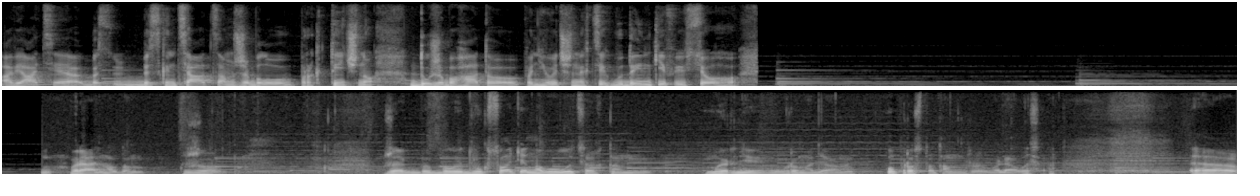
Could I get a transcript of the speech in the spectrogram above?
авіація без, без кінця. Там вже було практично дуже багато понівечених цих будинків і всього. реально там вже, вже якби були двохсоті на вулицях, там мирні громадяни, ну просто там вже валялися. Е,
